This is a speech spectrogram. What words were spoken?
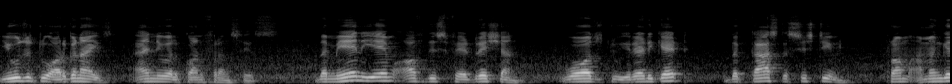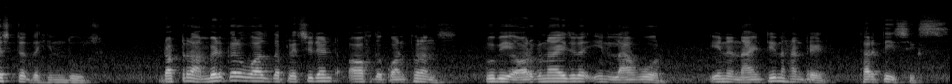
used to organize annual conferences. The main aim of this federation was to eradicate the caste system from amongst the Hindus. Dr. Ambedkar was the president of the conference to be organized in Lahore in 1936.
